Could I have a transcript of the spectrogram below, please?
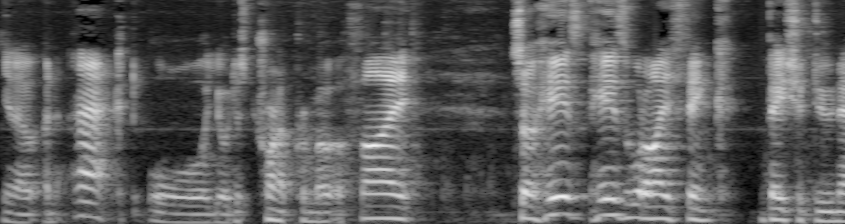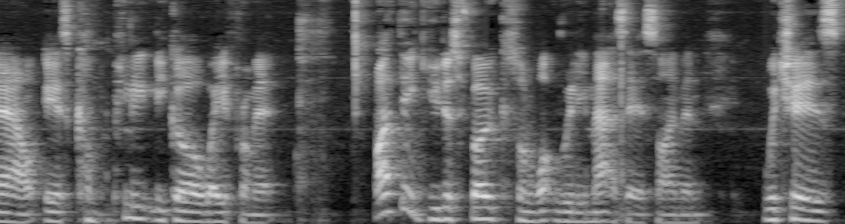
you know, an act, or you're just trying to promote a fight. So here's here's what I think they should do now is completely go away from it I think you just focus on what really matters here, Simon, which is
